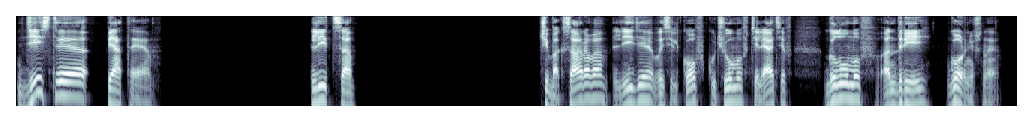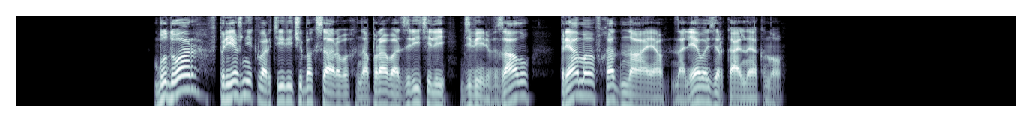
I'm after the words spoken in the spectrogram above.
Действие пятое. Лица. Чебоксарова, Лидия, Васильков, Кучумов, Телятев, Глумов, Андрей, горничная. Будуар в прежней квартире Чебоксаровых, направо от зрителей дверь в залу, прямо входная, налево зеркальное окно.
